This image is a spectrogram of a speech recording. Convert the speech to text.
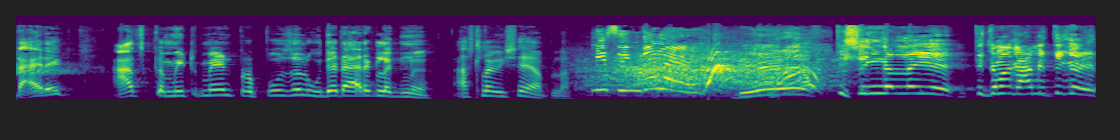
डायरेक्ट आज कमिटमेंट प्रपोजल उद्या डायरेक्ट लग्न. असला विषय आहे आपला. मी सिंगल आहे. ती सिंगल नाहीये. तिच्यामागे आम्ही तिघ आहेत.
